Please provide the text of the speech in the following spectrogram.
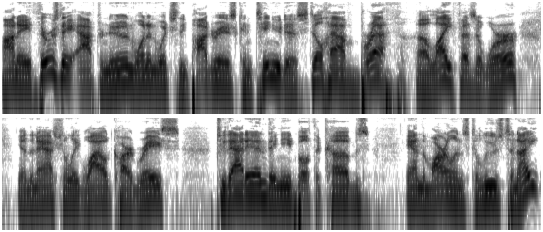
on a Thursday afternoon, one in which the Padres continue to still have breath, uh, life as it were, in the National League wild card race. To that end, they need both the Cubs and the Marlins to lose tonight.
